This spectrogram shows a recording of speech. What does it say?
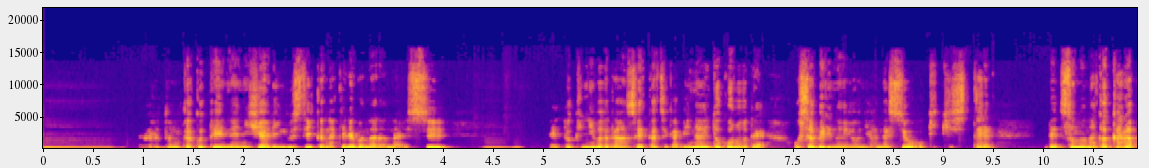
うん、だからとにかく丁寧にヒアリングしていかなければならないし、うん、時には男性たちがいないところでおしゃべりのように話をお聞きしてでその中から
